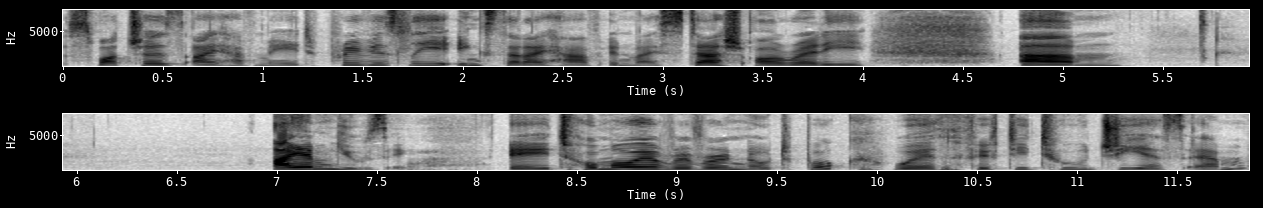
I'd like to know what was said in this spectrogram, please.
swatches I have made previously, inks that I have in my stash already. Um, I am using a Tomoe River notebook with 52 GSM.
